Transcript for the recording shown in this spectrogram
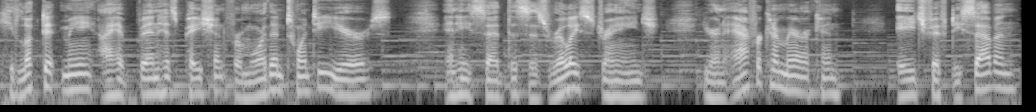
He looked at me. I have been his patient for more than 20 years, and he said, This is really strange. You're an African American, age 57.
